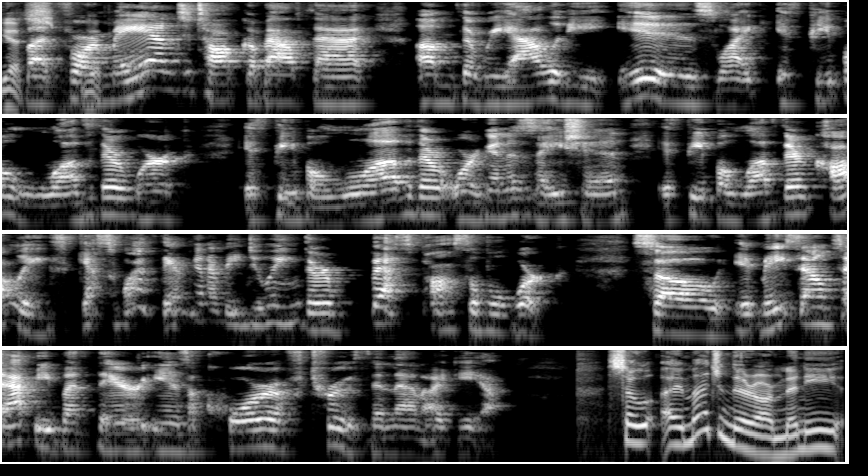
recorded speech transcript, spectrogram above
Yes. But for yes. a man to talk about that, um, the reality is like if people love their work, if people love their organization, if people love their colleagues, guess what? They're going to be doing their best possible work. So it may sound sappy, but there is a core of truth in that idea. So I imagine there are many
